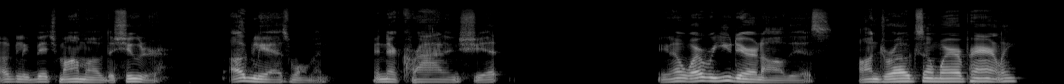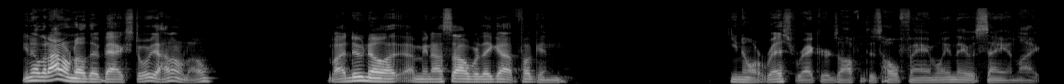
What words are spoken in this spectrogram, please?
ugly bitch mama of the shooter. Ugly ass woman. And they're crying and shit. You know, where were you during all this? On drugs somewhere, apparently. You know, but I don't know their backstory. I don't know. But I do know, I, I mean, I saw where they got fucking you know, arrest records off of this whole family, and they was saying like,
